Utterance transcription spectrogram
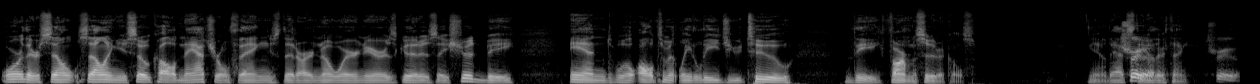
Or they're sell, selling you so-called natural things that are nowhere near as good as they should be and will ultimately lead you to the pharmaceuticals you know that's True. the other thing True.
